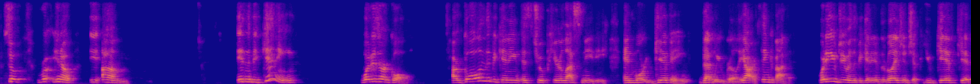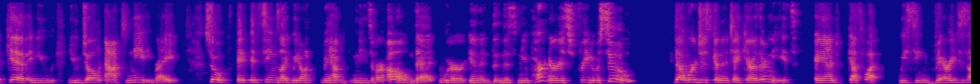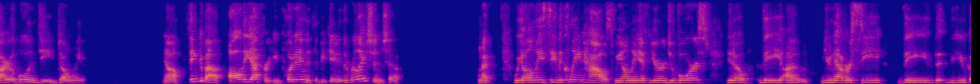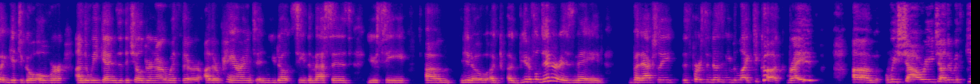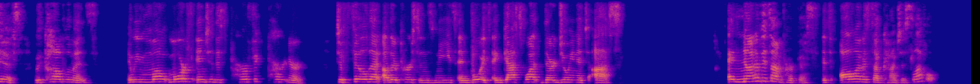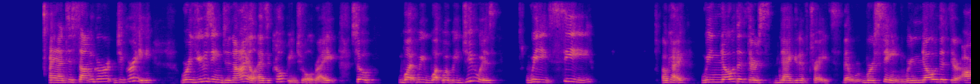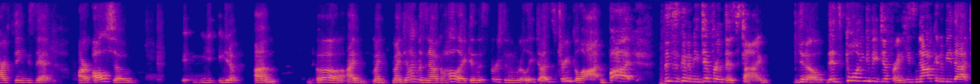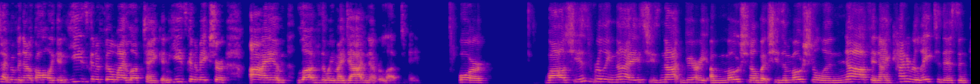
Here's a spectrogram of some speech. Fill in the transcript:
So, you know, um, in the beginning, what is our goal? Our goal in the beginning is to appear less needy and more giving than we really are. Think about it. What do you do in the beginning of the relationship? You give, give, give, and you you don't act needy, right? So it, it seems like we don't we have needs of our own that we're in, in this new partner is free to assume that we're just going to take care of their needs. And guess what? We seem very desirable indeed, don't we? Now, think about all the effort you put in at the beginning of the relationship. Right? We only see the clean house. We only, if you're divorced, you know, the um, you never see the, the you get to go over on the weekends that the children are with their other parent and you don't see the messes. You see um, you know a, a beautiful dinner is made but actually this person doesn't even like to cook right? Um, we shower each other with gifts with compliments and we mo- morph into this perfect partner to fill that other person's needs and voids. And guess what? They're doing it to us. And none of it's on purpose. It's all on a subconscious level and to some degree, we're using denial as a coping tool, right? So what we what what we do is we see okay we know that there's negative traits that we're seeing we know that there are things that are also you know um oh i my my dad was an alcoholic and this person really does drink a lot but this is going to be different this time you know, it's going to be different. He's not going to be that type of an alcoholic, and he's going to fill my love tank, and he's going to make sure I am loved the way my dad never loved me. Or, while she is really nice, she's not very emotional, but she's emotional enough, and I kind of relate to this, and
